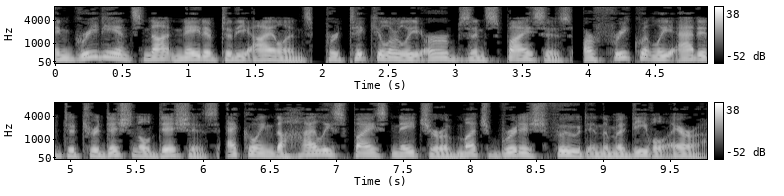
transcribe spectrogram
Ingredients not native to the islands, particularly herbs and spices, are frequently added to traditional dishes echoing the highly spiced nature of much British food in the medieval era.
